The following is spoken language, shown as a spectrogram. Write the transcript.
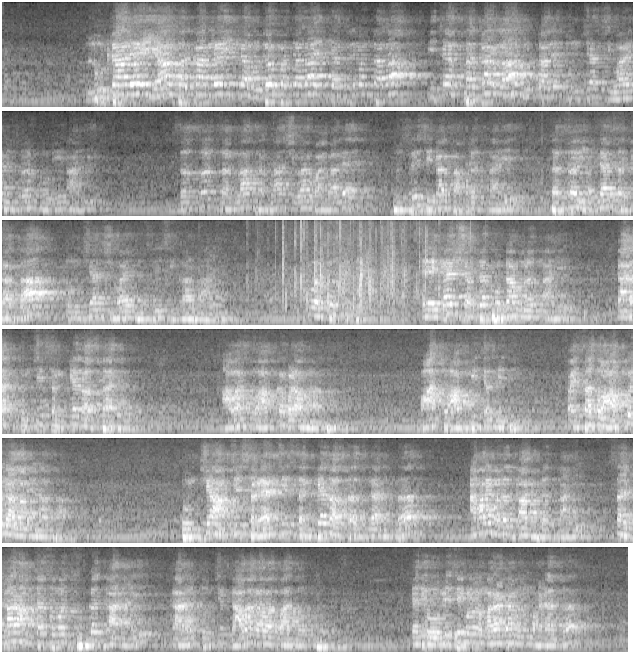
लुटाले या सरकारने इथल्या उद्योगपत्याला इथल्या श्रीमंताला इथल्या सरकारला लुटाले तुमच्या शिवाय दुसरं कोणी नाही. जसं जंगला धरणाशिवाय वागाले दुसरी शिकार सापडत नाही तसं इथल्या सरकारला तुमच्या शिवाय दुसरी शिकार नाही. वस्तुस्थिती. एकही शब्द खोटा बोलत नाही. कारण तुमची संख्या जास्त आहे. आवाज तो आपका बड़ा होना था. बात तो आपकी चलनी थी. पैसा तो आपको ज्यादा मिलना था. तुमची आमची सगळ्यांची संख्या जास्त असल्यानंतर आम्हाला मदत का भेटत नाही? सरकार आमच्यासोबत झुकत का नाही? कारण तुमचे गावागावात वाद जाऊन ठेवले. कधी ओबीसी म्हणून मराठा म्हणून भांडायचं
